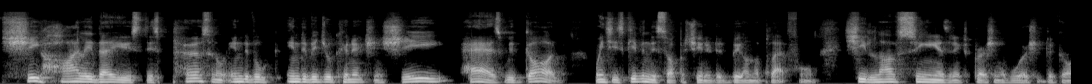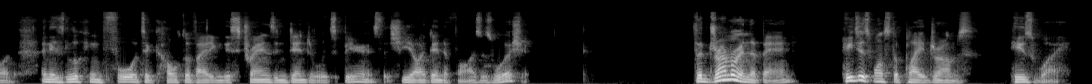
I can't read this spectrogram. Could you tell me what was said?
she highly values this personal individual individual connection she has with God when she's given this opportunity to be on the platform. She loves singing as an expression of worship to God and is looking forward to cultivating this transcendental experience that she identifies as worship. The drummer in the band, he just wants to play drums his way.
